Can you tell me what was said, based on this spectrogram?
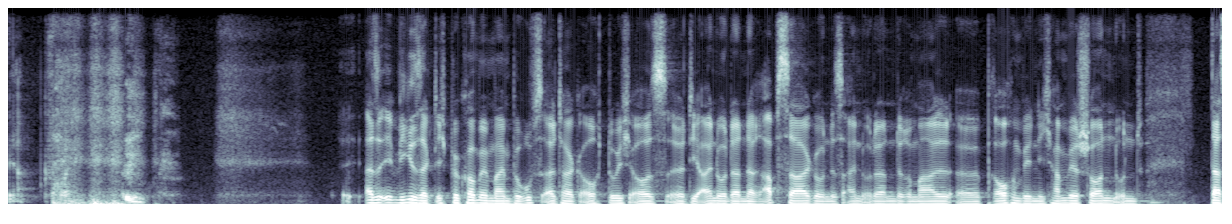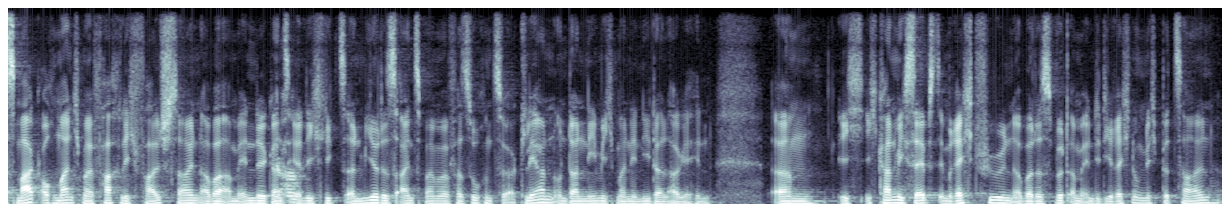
ja, gefreut. also wie gesagt, ich bekomme in meinem Berufsalltag auch durchaus äh, die eine oder andere Absage und das eine oder andere Mal äh, brauchen wir nicht, haben wir schon und das mag auch manchmal fachlich falsch sein, aber am Ende, ganz ja. ehrlich, liegt es an mir, das ein, zweimal versuchen zu erklären und dann nehme ich meine Niederlage hin. Ähm, ich, ich kann mich selbst im Recht fühlen, aber das wird am Ende die Rechnung nicht bezahlen.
